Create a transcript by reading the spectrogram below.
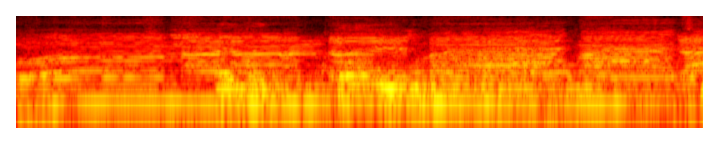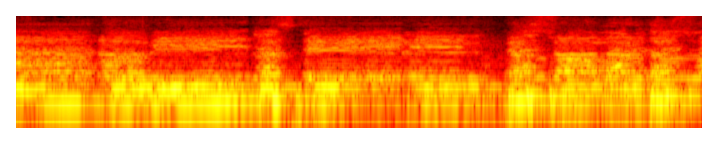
ઓમ નારાયણાત્મા જાતવેદસ્તે દસ્વર્ધસ્વ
